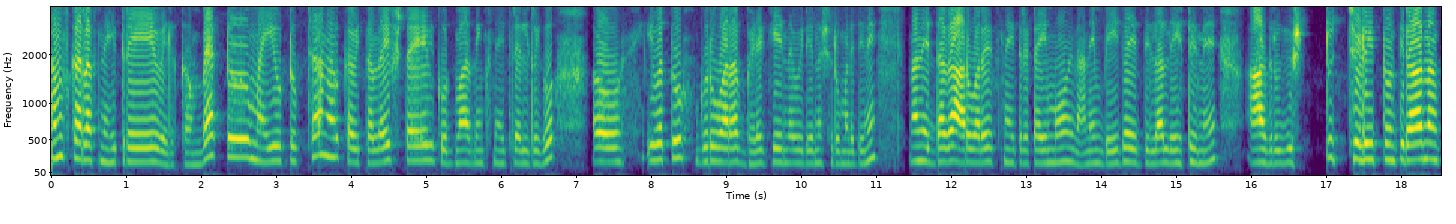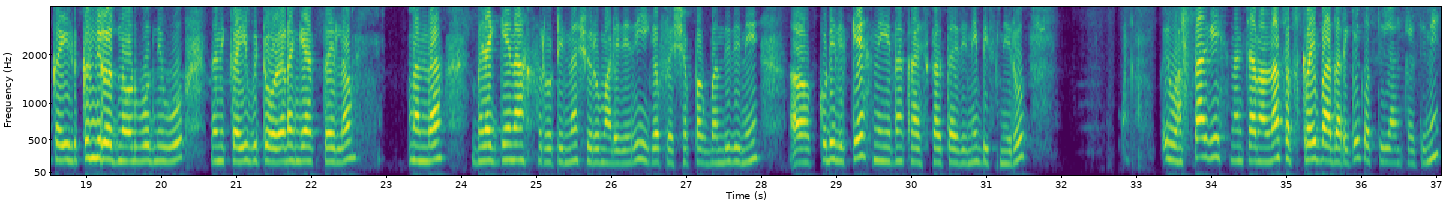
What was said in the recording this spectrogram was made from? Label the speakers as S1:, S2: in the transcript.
S1: ನಮಸ್ಕಾರ ಸ್ನೇಹಿತರೆ welcome back to my YouTube channel Kavita lifestyle good morning ಸ್ನೇಹಿತರೆ ಎಲ್ರಿಗೂ. ಇವತ್ತು ಗುರುವಾರ ಬೆಳಗ್ಗೆಯಿಂದ ವಿಡಿಯೋನ ಶುರು ಮಾಡಿದ್ದೀನಿ. ನಾನು ಎದ್ದಾಗ ಆರೂವರೆ ಸ್ನೇಹಿತರೆ ಟೈಮು ನಾನೇನು ಬೇಗ ಎದ್ದಿಲ್ಲ ಲೇಟೇನೆ ಆದರೂ ಎಷ್ಟು ಚಳಿ ಇತ್ತು ಅಂತೀರಾ? ನಾನು ಕೈ ಹಿಡ್ಕೊಂಡಿರೋದು ನೋಡ್ಬೋದು ನೀವು. ನನಗೆ ಕೈ ಬಿಟ್ಟು ಓಡಾಡಂಗೆ ಆಗ್ತಾ ನಂದ ಬೆಳಗ್ಗೆನ ರೂಟೀನ್ನ ಶುರು ಮಾಡಿದ್ದೀನಿ. ಈಗ ಫ್ರೆಶ್ ಅಪ್ ಆಗಿ ಬಂದಿದ್ದೀನಿ. ಕುಡಿಲಿಕ್ಕೆ ನೀರನ್ನ ಕಾಯಿಸ್ಕೊಳ್ತಾ ಇದ್ದೀನಿ, ಬಿಸಿನೀರು. ಹೊಸದಾಗಿ ನನ್ನ ಚಾನಲ್ನ ಸಬ್ಸ್ಕ್ರೈಬ್ ಆದವರಿಗೆ ಗೊತ್ತಿಲ್ಲ ಅಂದ್ಕೊಳ್ತೀನಿ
